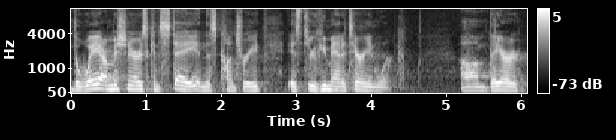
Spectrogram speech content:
the way our missionaries can stay in this country is through humanitarian work. Um, they are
